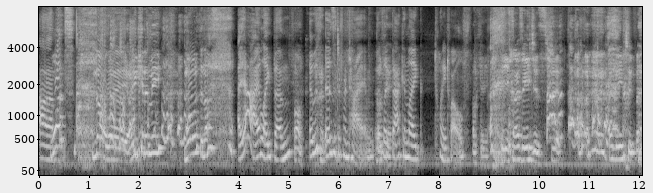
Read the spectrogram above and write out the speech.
Um, what? No way. Are you kidding me? More with than us? Yeah, I like them. Fuck. It was it was a different time. It was Okay. like back in like 2012. Okay. Yeah, that's ages. Shit. That's ancient.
